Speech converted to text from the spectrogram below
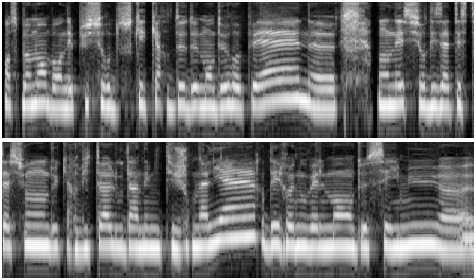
en ce moment, bon, on est plus sur tout ce qui est carte de demande européenne, euh, on est sur des attestations de carte vitale ou d'indemnité journalière, des renouvellements de CMU, euh,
